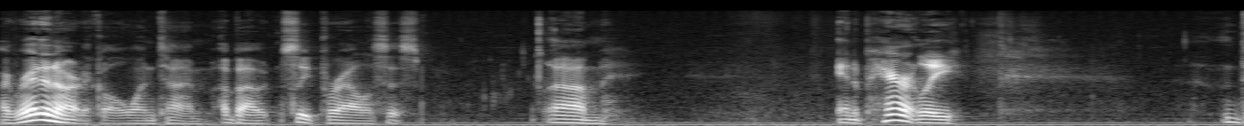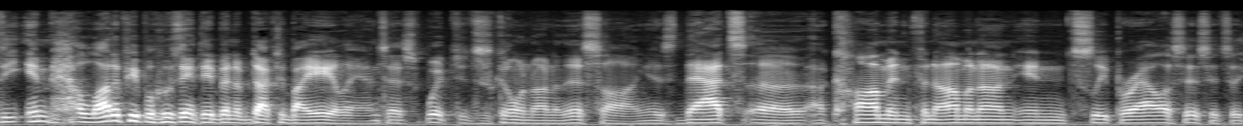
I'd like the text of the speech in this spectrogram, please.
I read an article one time about sleep paralysis, um, and apparently the a lot of people who think they've been abducted by aliens, as which is going on in this song, is that's a, a common phenomenon in sleep paralysis. It's a,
